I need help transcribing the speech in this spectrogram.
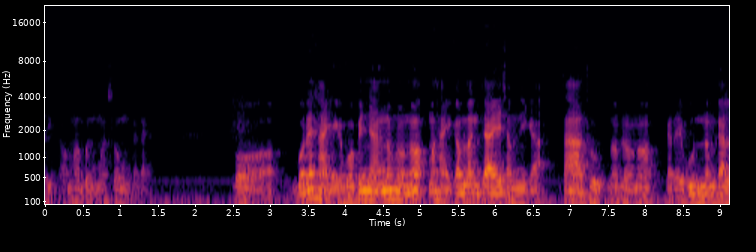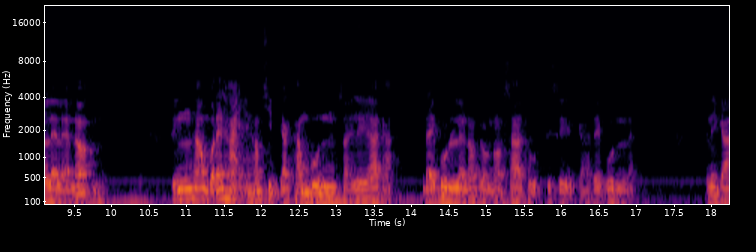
ที่เขามาเบิ่งมาชมก็ได้บ่บ่ได้ให้ก็บ่เป็นหยังเนาะพี่น้องเนาะมาให้กำลังใจสำนี้ก็สาธุเนาะพี่น้องเนาะก็ได้บุญนำกันแหละๆเนาะ ถึงเฮาบ่ได้ให้เฮาคิดอยากทำบุญสอยเรือกะได้บุญเลยเนาะพี่น้องเนาะสาธุซื่อๆก็ได้บุญแหละอันนี้ก็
